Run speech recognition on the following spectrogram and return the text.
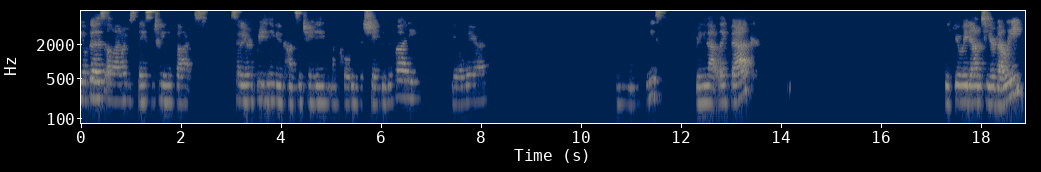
Yoga is allowing space between your thoughts. So you're breathing and concentrating on holding the shape of your body. You're aware. And release. Bring that leg back. Make your way down to your belly.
